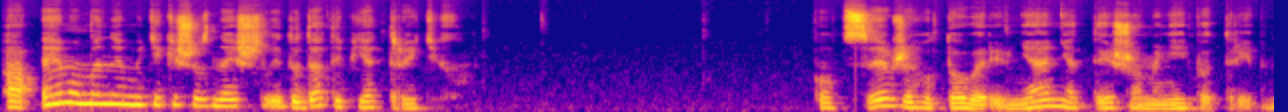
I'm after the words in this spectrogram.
А m у мене ми тільки що знайшли додати 5 третіх. Оце вже готове рівняння, те, що мені й потрібно.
